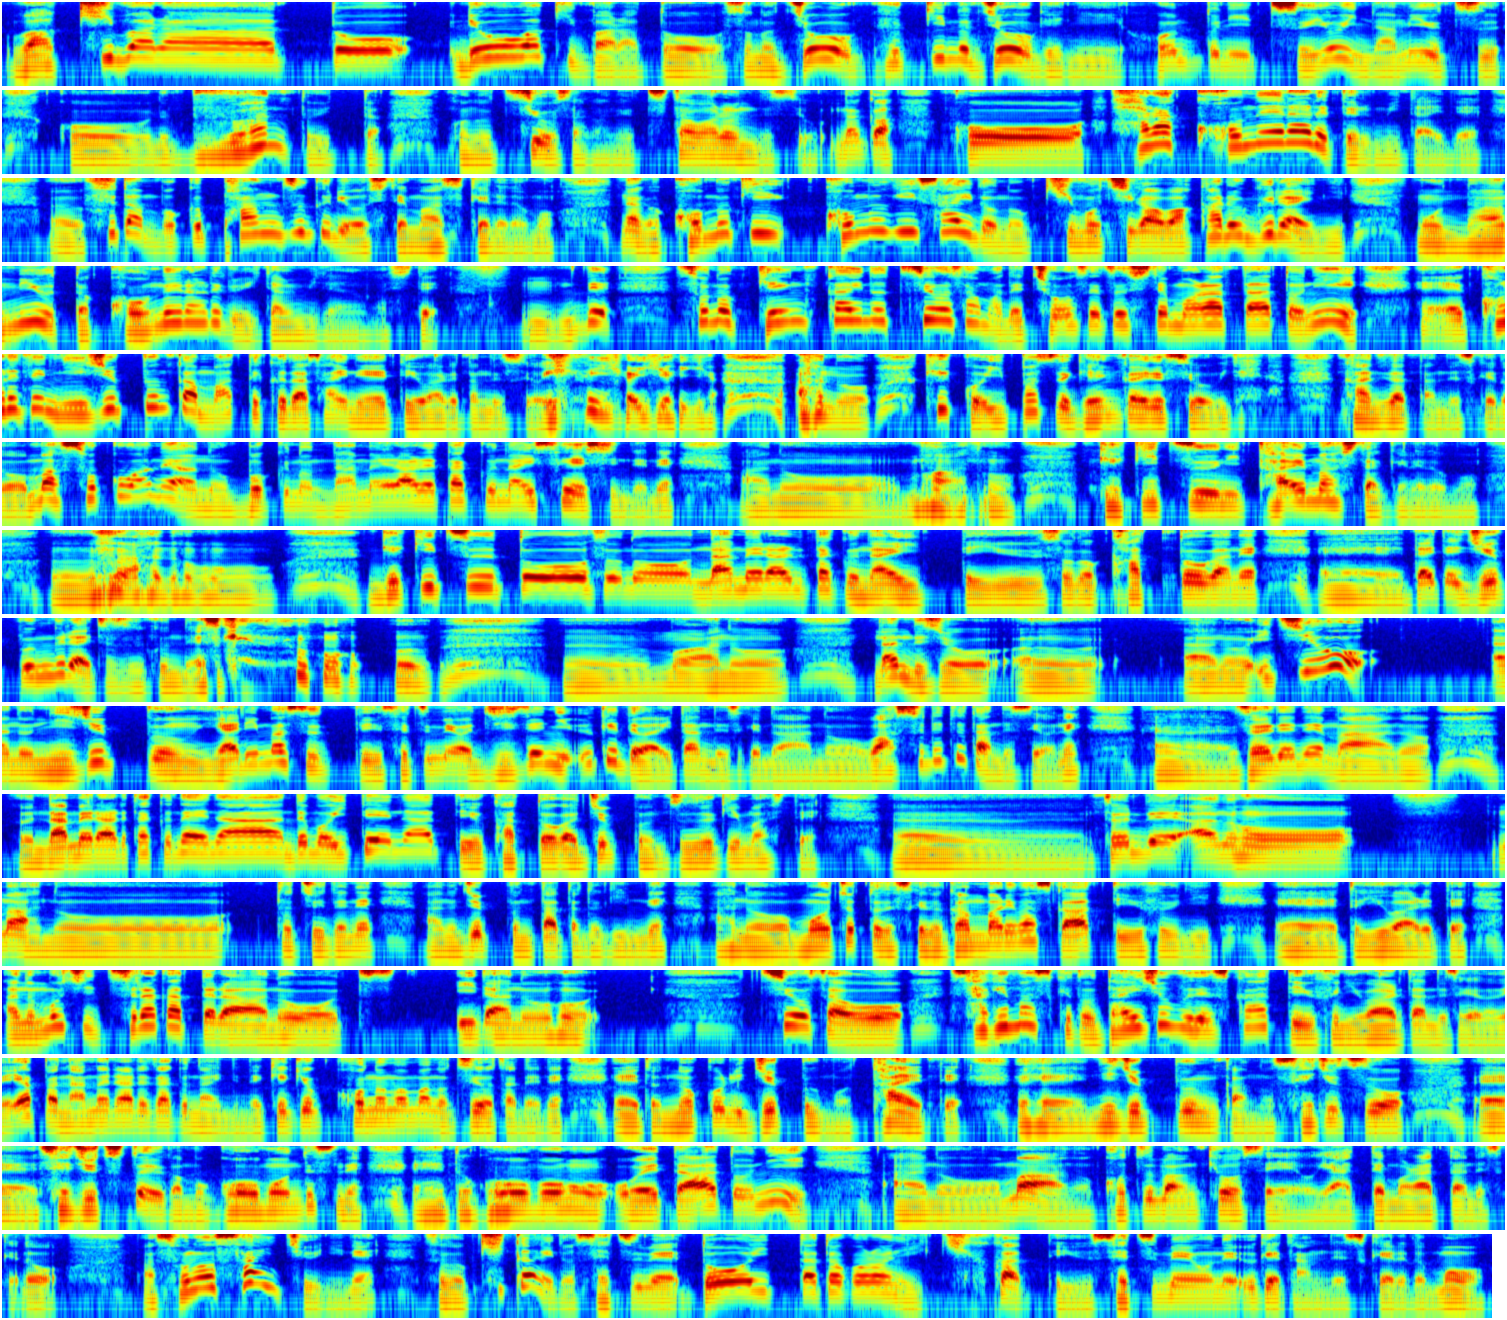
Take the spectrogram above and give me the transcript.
う脇腹と両脇腹とその上腹筋の上下に本当に強い波打つこうねブワンといったこの強さがね伝わるんですよ。なんかこう腹こねられてるみたいで、うん、普段僕パン作りをしてますけれどもなんか小麦小麦サイドの気持ちがわかるぐらいにもう波打ったこねられる痛みみたいなのがして、うん、でその限界の強さまで調節してもらった後に、えー、これで20分間待ってくださいねって言われたんですよ。いやいやいやいや、あの、結構一発で限界ですよ、みたいな感じだったんですけど、まあそこはね、あの、僕の舐められたくない精神でね、あのー、まああの、激痛に耐えましたけれども、うん、あのー、激痛と、その、舐められたくないっていう、その葛藤がね、えー、だいたい10分ぐらい続くんですけれども、うん、うん、もうあの、なんでしょう、うん、あの、一応、あの、20分やりますっていう説明は事前に受けてはいたんですけど、あの、忘れてたんですよね。うん、それでね、まあ、あの、舐められたくないな、でも痛えなっていう葛藤が10分続きまして、うん、それで、あのー、まあ、あのー途中でね、あの、10分経った時にね、あの、もうちょっとですけど頑張りますかっていうふうに、えっ、ー、と、言われて、あの、もし辛かったら、あの、いあの、強さを下げますけど大丈夫ですかっていうふうに言われたんですけどね、やっぱ舐められたくないんでね、結局このままの強さでね、えっ、ー、と、残り10分も耐えて、えー、20分間の施術を、えー、施術というかもう拷問ですね、えっ、と、拷問を終えた後に、あのまあ、あの、骨盤矯正をやってもらったんですけど、まあ、その最中にね、その機械の説明、どういったところに効くかっていう説明をね、受けたんですけれども、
